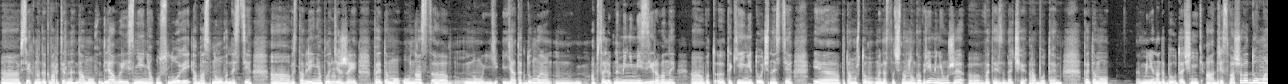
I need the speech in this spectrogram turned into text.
а, всех многоквартирных домов для выяснения условий, обоснованности а, выставления платежей. Угу. Поэтому у нас, ну, я так думаю, абсолютно минимизированы вот э, такие неточности, потому что мы достаточно много времени уже э, в этой задаче работаем. Поэтому мне надо бы уточнить адрес вашего дома,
